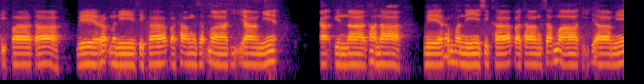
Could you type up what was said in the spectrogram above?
ติปาตา เวรมณีสิกขาปะทังสมาธิยามิอะทินนาทานา เวรมณีสิกขาปะทังสมาธิยามิ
